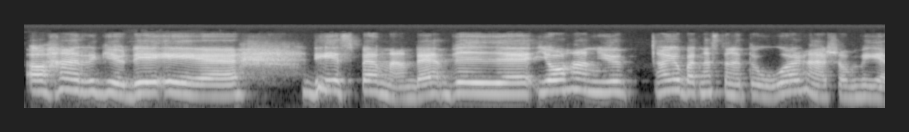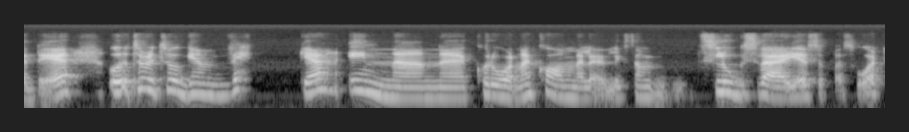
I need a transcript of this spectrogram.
Ja, herregud, det är, det är spännande. Vi, jag, hann ju, jag har jobbat nästan ett år här som VD och jag tror det tog en vecka vecka innan eh, corona kom eller liksom slog Sverige så pass hårt.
